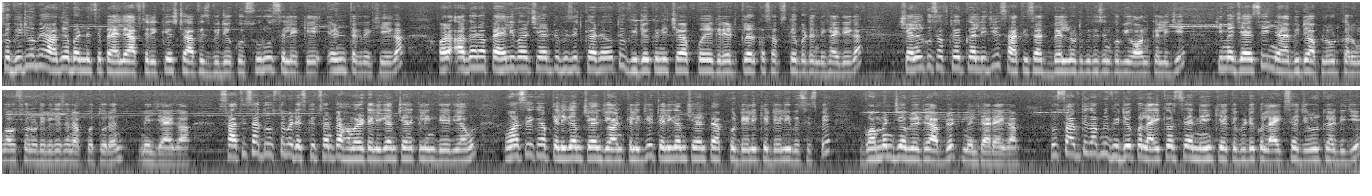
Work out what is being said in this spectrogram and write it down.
सो वीडियो में आगे बढ़ने से पहले आपसे रिक्वेस्ट है, आप इस वीडियो को शुरू से लेकर एंड तक देखिएगा। और अगर आप पहली बार चैनल पर विज़िट कर रहे हो तो वीडियो के नीचे आपको एक रेड कलर का सब्सक्राइब बटन दिखाई देगा। चैनल को सब्सक्राइब कर लीजिए, साथ ही साथ बेल नोटिफिकेशन को भी ऑन कर लीजिए कि मैं जैसे ही नया वीडियो अपलोड करूँगा, उसका नोटिफिकेशन आपको तुरंत मिल जाएगा। साथ ही साथ दोस्तों, मैं डिस्क्रिप्शन पे हमारे टेलीग्राम चैनल की लिंक दे दिया हूँ। वहाँ से आप टेलीग्राम चैनल ज्वाइन कर लीजिए। टेलीग्राम चैनल पे आपको डेली के डेली बेसिस पे गवर्नमेंट जॉब रिलेटेड अपडेट मिलता रहेगा। दोस्तों, अभी तक आपने वीडियो को लाइक और शेयर नहीं किया तो वीडियो को लाइक शेयर ज़रूर कर दीजिए,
